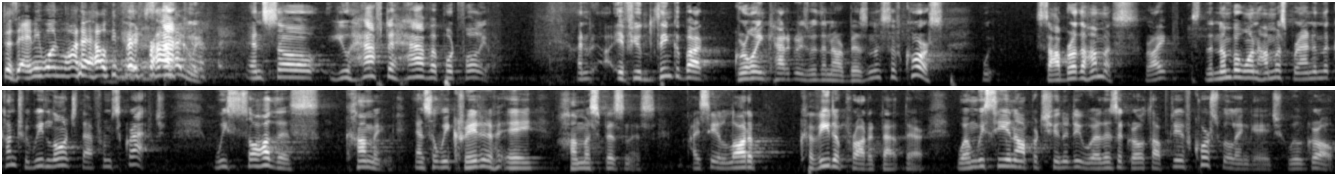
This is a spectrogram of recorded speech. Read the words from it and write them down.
Does anyone want a healthy, fresh Exactly. product? Exactly. and so you have to have a portfolio. And if you think about growing categories within our business, of course, Sabra the hummus, right? It's the number one hummus brand in the country. We launched that from scratch. We saw this coming, and so we created a hummus business. I see a lot of Kavita product out there. When we see an opportunity where there's a growth opportunity, of course we'll engage, we'll grow.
